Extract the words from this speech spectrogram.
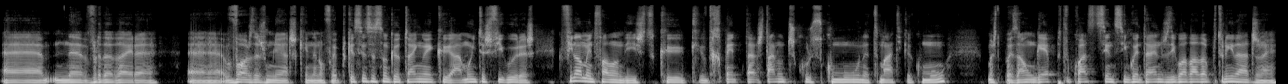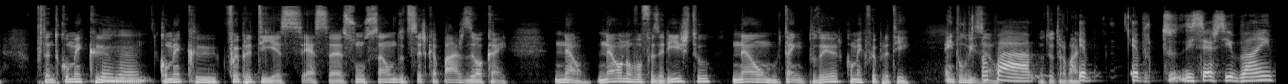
uh, na verdadeira uh, voz das mulheres, que ainda não foi. Porque a sensação que eu tenho é que há muitas figuras que finalmente falam disto, que, que de repente tá, está no discurso comum, na temática comum, mas depois há um gap de quase 150 anos de igualdade de oportunidades, não é? Portanto, como é que, uhum. como é que foi para ti esse, essa assunção de seres capaz de dizer, ok, não, não, não vou fazer isto, não tenho poder? Como é que foi para ti? Em televisão, Opa, no teu trabalho? É, é porque tu disseste bem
